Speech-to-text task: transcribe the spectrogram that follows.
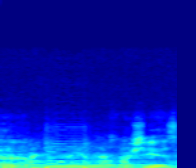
There she is.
